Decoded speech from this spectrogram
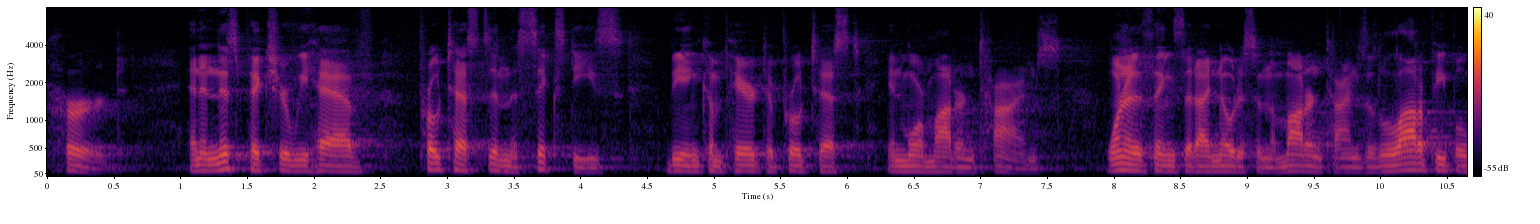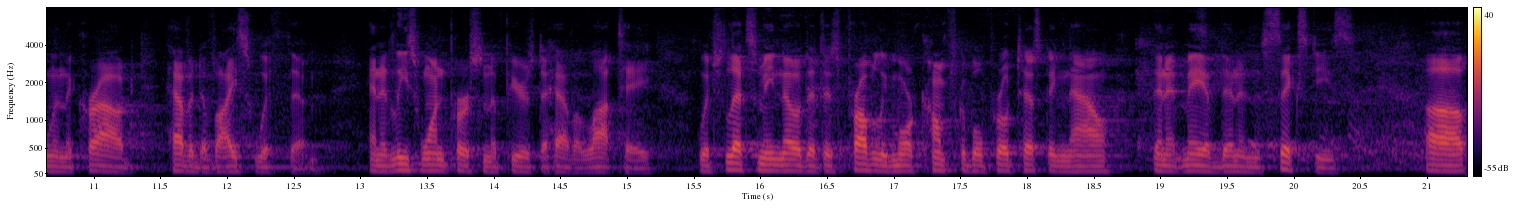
heard. And in this picture, we have protests in the 60s being compared to protests in more modern times. One of the things that I notice in the modern times is a lot of people in the crowd have a device with them, and at least one person appears to have a latte, which lets me know that there's probably more comfortable protesting now than it may have been in the 60s. Uh,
